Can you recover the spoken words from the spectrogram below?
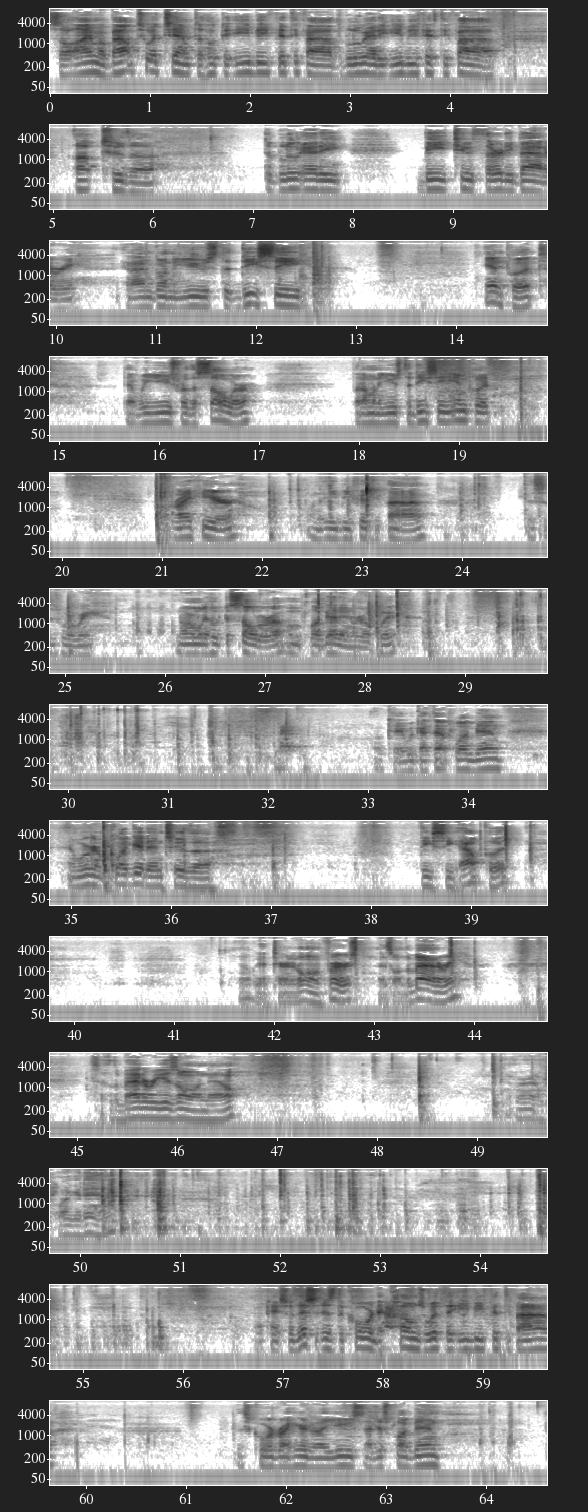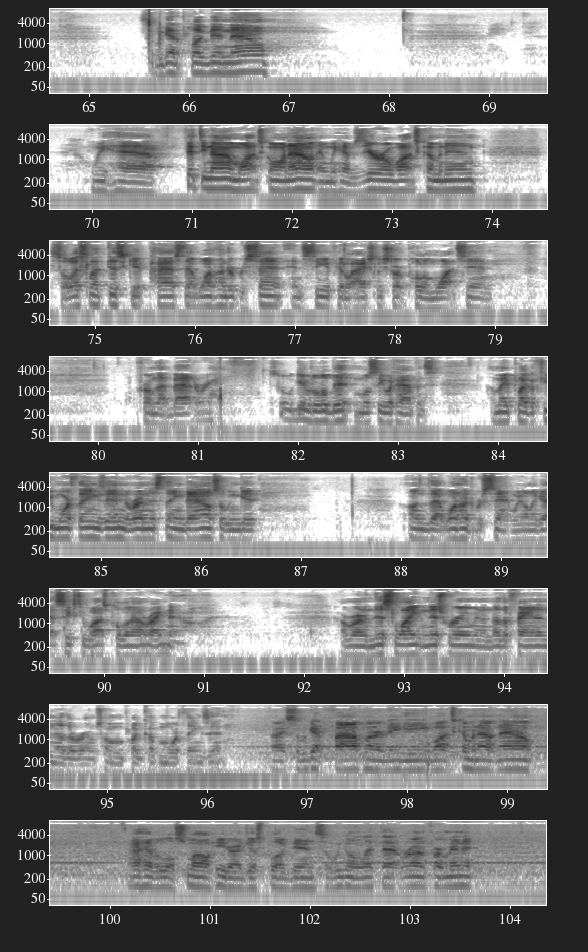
So I'm about to attempt to hook the EB55, the Bluetti EB55, up to the, the Bluetti B230 battery. And I'm going to use the DC input that we use for the solar, but I'm going to use the DC input right here on the EB55. This is where we normally hook the solar up. I'm gonna plug that in real quick. Okay, we got that plugged in and we're gonna plug it into the DC output. Well, we gotta turn it on first. That's on the battery. So the battery is on now. We're gonna plug it in. Okay, so this is the cord that comes with the EB55. Cord right here that I used, I just plugged in. So we got it plugged in now. We have 59 watts going out and we have zero watts coming in. So let's let this get past that 100% and see if it'll actually start pulling watts in from that battery. So we'll give it a little bit and we'll see what happens. I may plug a few more things in to run this thing down so we can get under that 100%. We only got 60 watts pulling out right now. I'm running this light in this room and another fan in another room, so I'm gonna plug a couple more things in. All right, so we got 588 watts coming out now. I have a little small heater I just plugged in, so we're gonna let that run for a minute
